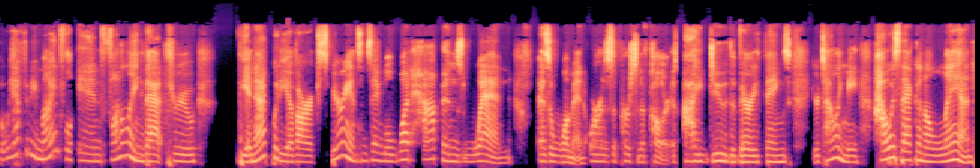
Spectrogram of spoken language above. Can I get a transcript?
But we have to be mindful in funneling that through the inequity of our experience and saying, well, what happens when, as a woman or as a person of color, I do the very things you're telling me? How is that going to land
